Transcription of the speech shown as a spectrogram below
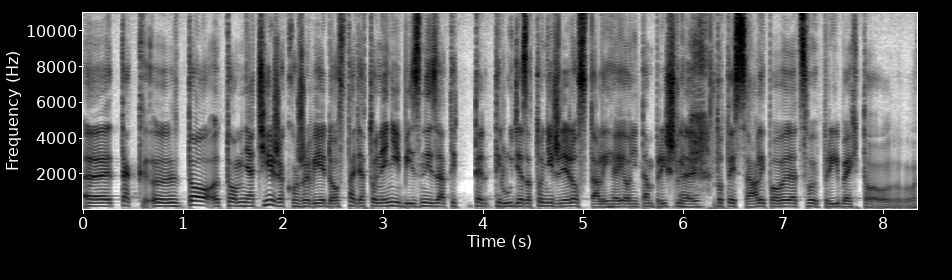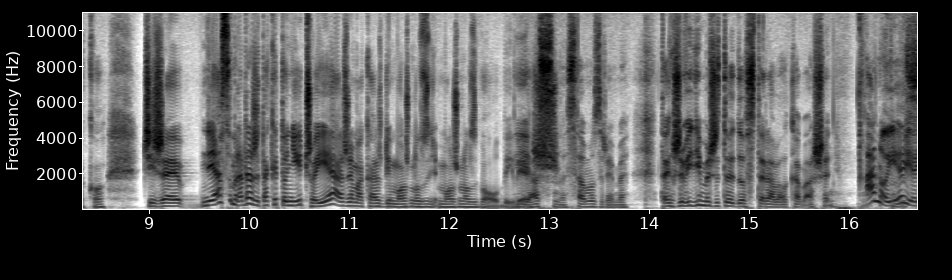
e, tak e, to, to mňa tiež akože vie dostať a to není biznis a tí, tí, tí ľudia za to nič nedostali, hej, oni tam prišli Hej. do tej sály povedať svoj príbeh. To, ako, čiže ja som rada, že takéto niečo je a že má každý možnosť, možnosť voľby, vieš. Jasné, samozrejme. Takže vidíme, že to je dosť teda veľká vášeň. Áno, je, je,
